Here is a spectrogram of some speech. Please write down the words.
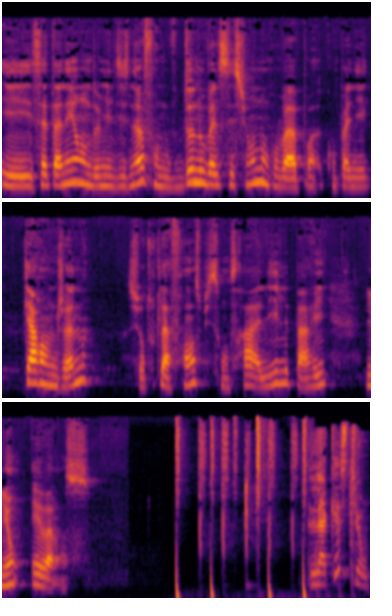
Et cette année, en 2019, on ouvre deux nouvelles sessions, donc on va accompagner 40 jeunes sur toute la France, puisqu'on sera à Lille, Paris, Lyon et Valence. La question.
